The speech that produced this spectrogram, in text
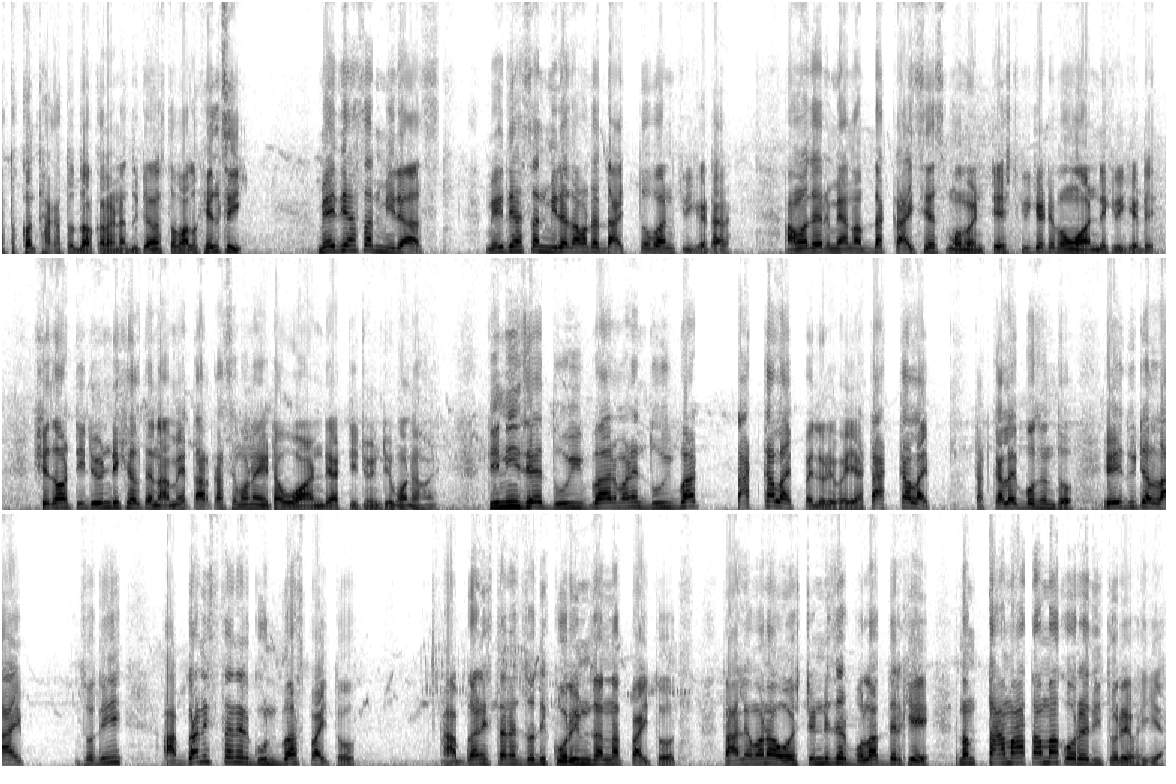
এতক্ষণ থাকা তো দরকার হয় না, দুইটা ম্যাচ তো ভালো খেলছি। মেহেদি হাসান মিরাজ, মেহেদি হাসান মিরাজ আমাদের দায়িত্ববান ক্রিকেটার আমাদের man of the crisis moment test cricket এবং ওয়ানডে ক্রিকেটে সে যখন টি টোয়েন্টি খেলতে নামে, তার কাছে মনে হয় এটা ওয়ানডে আর টি টোয়েন্টি মনে হয়। তিনি যে দুইবার মানে দুইবার টাটকা লাইফ পাইল রে ভাইয়া, টাটকা লাইফ টাটকা লাইফ বোঝেন তো। এই দুইটা লাইফ যদি আফগানিস্তানের গুনবাস পাইতো, আফগানিস্তানের যদি করিম জান্নাত পাইতো, তাহলে মনে ওয়েস্ট ইন্ডিজের বোলারদেরকে একদম তামা তামা করে দিত রে ভাইয়া।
